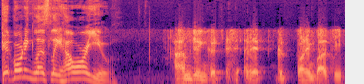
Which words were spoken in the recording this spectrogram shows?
Good morning, Leslie. How are you? I'm doing good. Good morning, Balti.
